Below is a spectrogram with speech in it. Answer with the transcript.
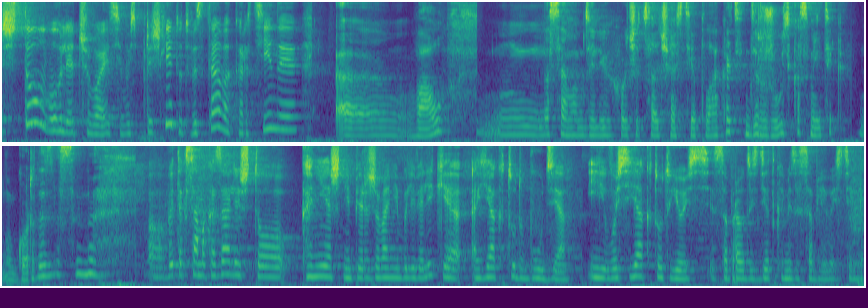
что увогуле адчуваеце вось прыйшлі тут выстава карціны Э, вау. На самом деле хочется отчасти плакать. Держусь, косметик. Ну, гордость за сына. Вы таксама казалі, што, канешне, перажыванні былі вялікія, а як тут будзе? І вось як тут ёсць сапраўды з деткамі з асаблівасцямі?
